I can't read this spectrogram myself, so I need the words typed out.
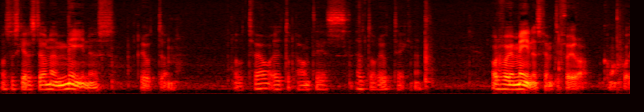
Och så ska det stå nu minus roten ur 2 utav parentes, ut rottecknet. Och då får vi minus 54,7.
